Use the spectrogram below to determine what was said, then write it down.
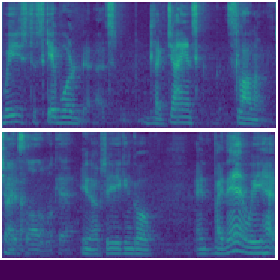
we used to skateboard uh, like giants slalom. giant slalom. Okay. you know, so you can go. And by then we had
